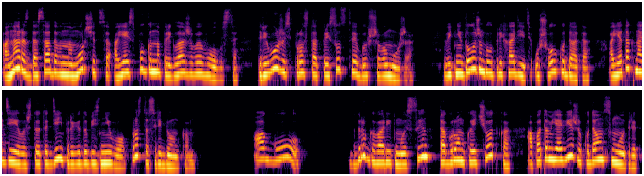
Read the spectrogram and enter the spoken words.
Она раздосадованно морщится, а я испуганно приглаживаю волосы, тревожусь просто от присутствия бывшего мужа. Ведь не должен был приходить, ушел куда-то, а я так надеялась, что этот день проведу без него, просто с ребенком. «Агу!» Вдруг говорит мой сын, так громко и четко, а потом я вижу, куда он смотрит,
